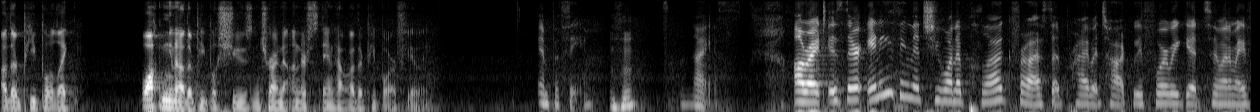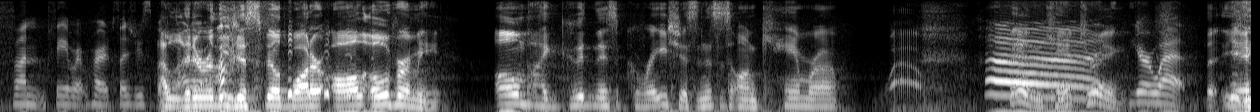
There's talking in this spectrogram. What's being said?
other people, like walking in other people's shoes and trying to understand how other people are feeling. Empathy. Mm-hmm. Nice. All right. Is there anything that you want to plug for us at Private Talk before we get to one of my fun favorite parts as you spill I literally just spilled water all over me. Oh my goodness gracious! And this is on camera. Wow. Ben can't drink. You're wet. Yeah,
